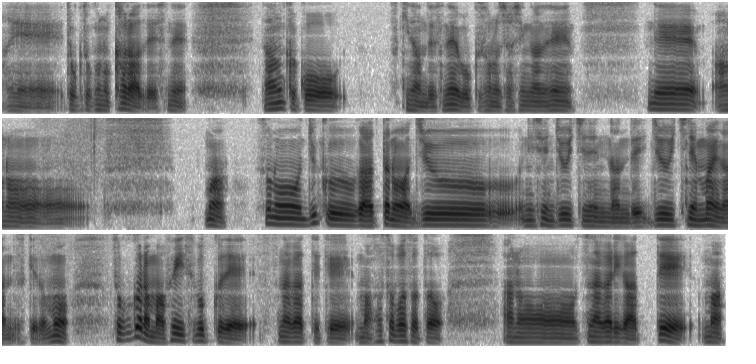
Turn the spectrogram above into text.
ー、えー、独特のカラーでですねなんかこう好きなんですね僕その写真がね。であのー、まあその塾があったのは2011年なんで11年前なんですけどもそこからまあ Facebook でつながってて、まあ、細々と、あの、つながりがあってまあ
